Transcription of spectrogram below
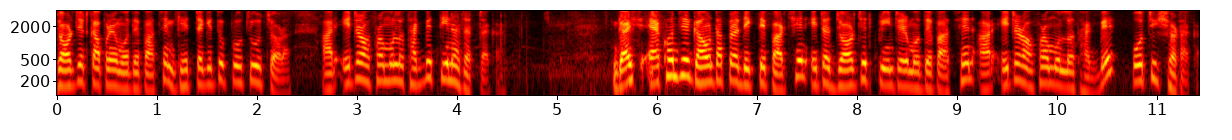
জর্জেট কাপড়ের মধ্যে পাচ্ছেন, ঘেরটা কিন্তু প্রচুর চড়া, আর এটার অফার মূল্য থাকবে তিন হাজার টাকা। গাইস এখন যে গাউনটা আপনারা দেখতে পাচ্ছেন, এটা জর্জেট প্রিন্টের মধ্যে পাচ্ছেন, আর এটার অফার মূল্য থাকবে পঁচিশশো টাকা।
